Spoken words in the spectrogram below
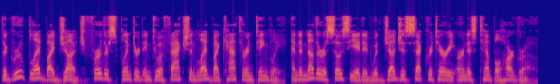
The group led by Judge further splintered into a faction led by Katherine Tingley, and another associated with Judge's secretary Ernest Temple Hargrove.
